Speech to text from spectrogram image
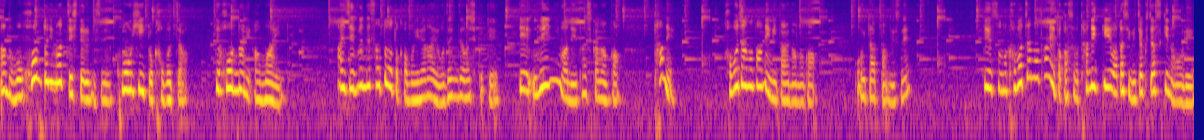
なんだもう本当にマッチしてるんですね。コーヒーとかぼちゃ。でほんのり甘い。あ自分で砂糖とかも入れないのも全然美味しくて。で上にはね確かなんか種。かぼちゃの種みたいなのが置いてあったんですね。でそのかぼちゃの種とかそう種系私めちゃくちゃ好きなので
